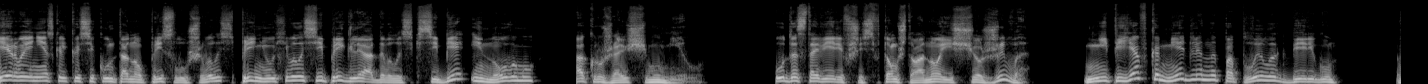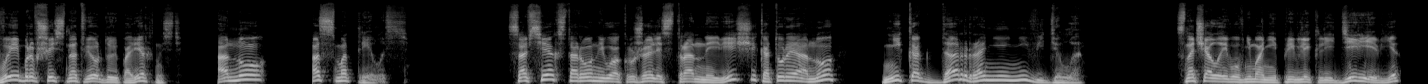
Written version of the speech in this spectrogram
Первые несколько секунд оно прислушивалось, принюхивалось и приглядывалось к себе и новому окружающему миру. Удостоверившись в том, что оно еще живо, Непиявка медленно поплыла к берегу. Выбравшись на твердую поверхность, оно осмотрелось. Со всех сторон его окружали странные вещи, которые оно никогда ранее не видело. Сначала его внимание привлекли деревья,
